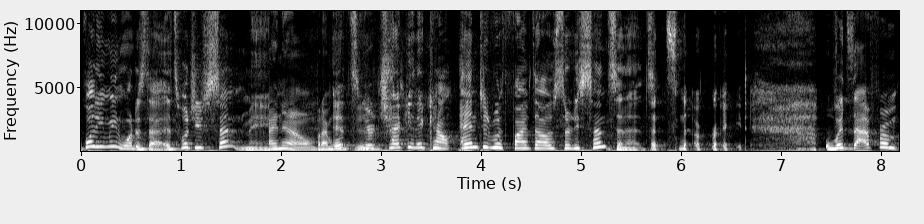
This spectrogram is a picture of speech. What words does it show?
what do you mean? What is that? It's what you sent me. I know, but I'm It's your checking account ended with five dollars thirty cents in it. That's not right. Was that from?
